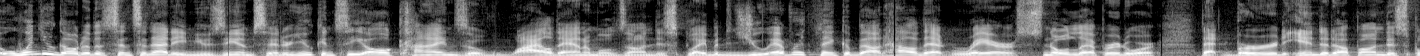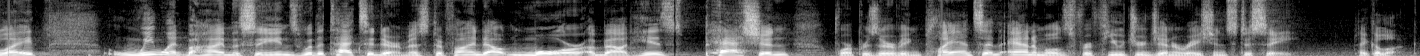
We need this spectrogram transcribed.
When you go to the Cincinnati Museum Center, you can see all kinds of wild animals on display, but did you ever think about how that rare snow leopard or that bird ended up on display? We went behind the scenes with a taxidermist to find out more about his passion for preserving plants and animals for future generations to see. Take a look.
